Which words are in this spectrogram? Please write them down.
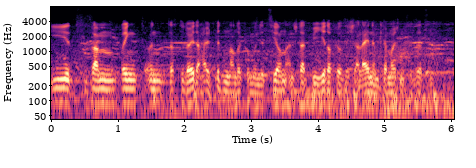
die zusammenbringt und dass die Leute halt miteinander kommunizieren, anstatt wie jeder für sich allein im Kämmerchen zu sitzen.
